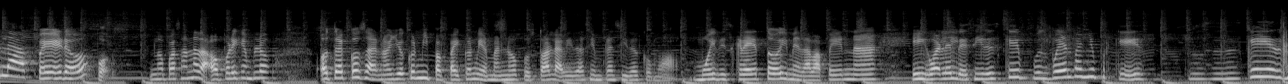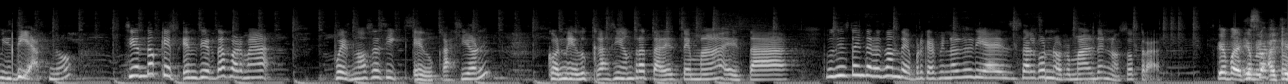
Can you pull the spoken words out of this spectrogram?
hola! Pero, pues, no pasa nada. O por ejemplo, otra cosa, ¿no? Yo con mi papá y con mi hermano, pues toda la vida siempre ha sido como muy discreto y me daba pena. E igual el decir, es que pues voy al baño porque es, pues, es que es mis días, ¿no? Siento que en cierta forma, pues no sé si educación, con educación tratar el tema está, pues sí está interesante, porque al final del día es algo normal de nosotras. Es que, por ejemplo, aquí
